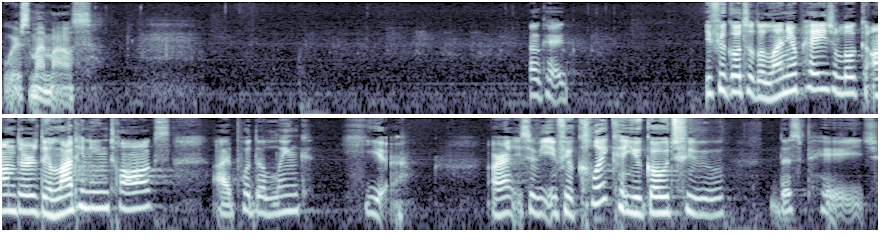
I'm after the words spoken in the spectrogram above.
where's my mouse? Okay. If you go to the Lanyrd page, look under the Lightning Talks. I put the link here. All right. So if you click, you go to this page.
